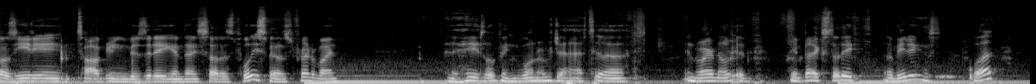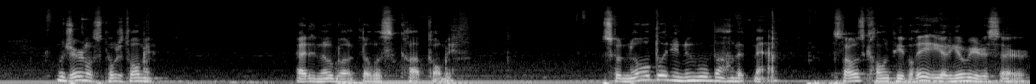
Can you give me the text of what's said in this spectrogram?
I was eating, talking, visiting, and I saw this policeman, was a friend of mine. And hey, Logan, going over to that uh, environmental impact study uh, meetings. What? I'm a journalist. Nobody told me. I didn't know about it until this cop told me. So nobody knew about it, man. So I was calling people, hey, you got to get over here to sir.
